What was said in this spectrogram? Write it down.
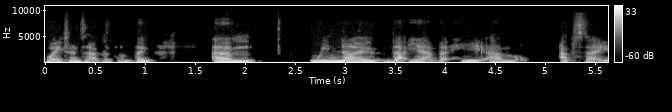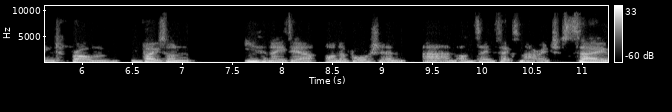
way to interpret something. Um, we know that, yeah, that he um, abstained from votes on euthanasia, on abortion, and on same sex marriage. So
